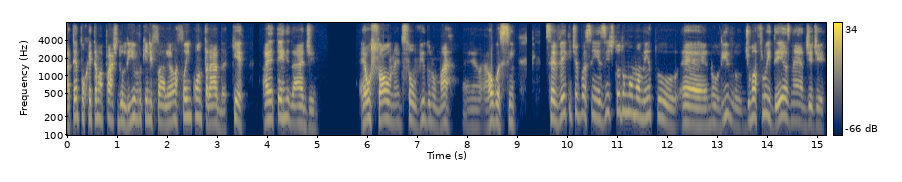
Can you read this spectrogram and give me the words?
Até porque tem uma parte do livro que ele fala, ela foi encontrada, que a eternidade é o sol, né, dissolvido no mar, é algo assim. Você vê que tipo assim existe todo um momento é, no livro de uma fluidez, né, de, de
